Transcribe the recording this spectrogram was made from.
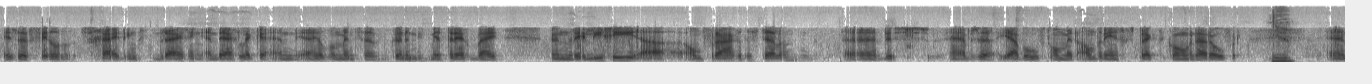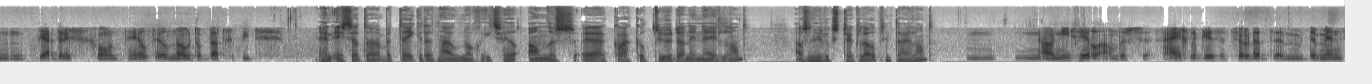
Is er veel scheidingsdreiging en dergelijke. En heel veel mensen kunnen niet meer terecht bij hun religie om vragen te stellen. Dus hebben ze ja, behoefte om met anderen in gesprek te komen daarover. Ja. En ja, er is gewoon heel veel nood op dat gebied. En is dat, eh, betekent dat nou ook nog iets heel anders eh, qua cultuur dan in Nederland? Als een huwelijkstuk loopt in Thailand? N- Nou, niet heel anders. Eigenlijk is het zo dat eh, de mens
